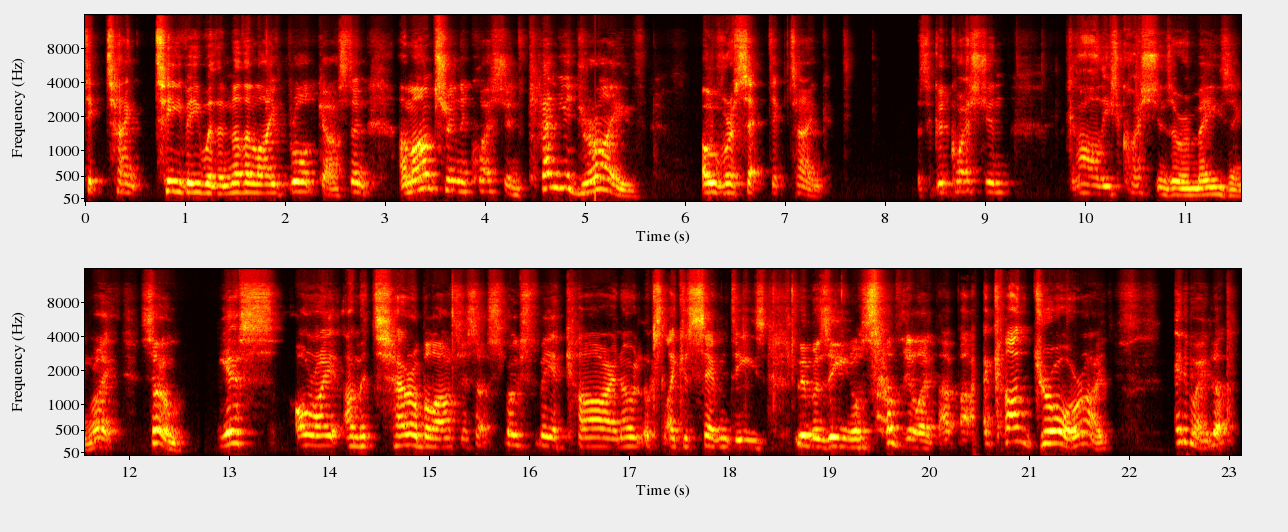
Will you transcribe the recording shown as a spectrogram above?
Septic Tank TV with another live broadcast. And I'm answering the question Can you drive over a septic tank? That's a good question. Oh, these questions are amazing. Right. So, yes, all right, I'm a terrible artist. That's supposed to be a car. I know it looks like a 70s limousine or something like that, but I can't draw, right? Anyway, look,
